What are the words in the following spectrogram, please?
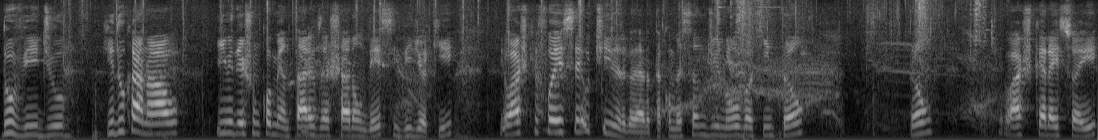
do vídeo e do canal. E me deixa um comentário o que vocês acharam desse vídeo aqui. Eu acho que foi esse aí o teaser, galera. Tá começando de novo aqui então. Então, eu acho que era isso aí.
